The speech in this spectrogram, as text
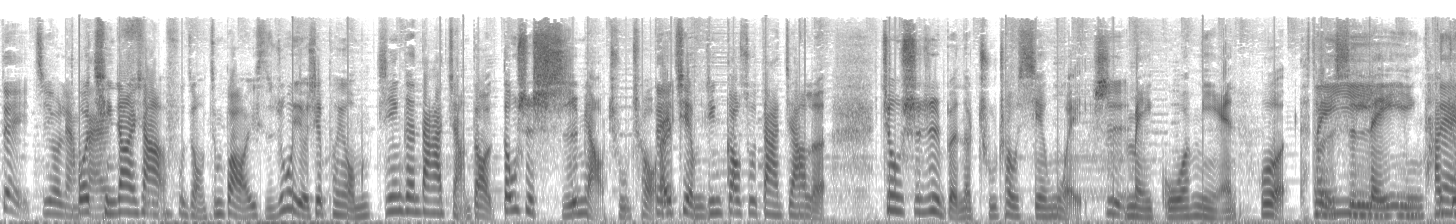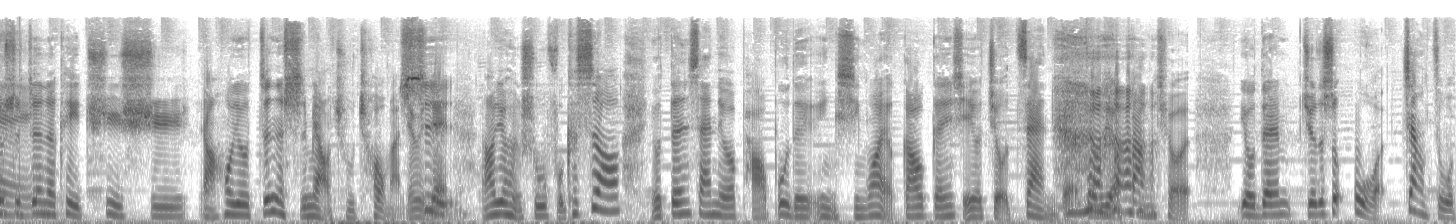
对，只有两。我请教一下副总，真不好意思，如果有些朋友，我们今天跟大家讲到都是十秒除臭，而且我们已经告诉大家了，就是日本的除臭纤维是美国棉或或者是雷银，它就是真的可以去湿，然后又真的十秒除臭嘛，对不对？然后又很舒服。可是哦，有登山的，有跑步的，有隐形袜，有高跟鞋，有久站的，对不对？有棒球，有的人觉得说，我这样子我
